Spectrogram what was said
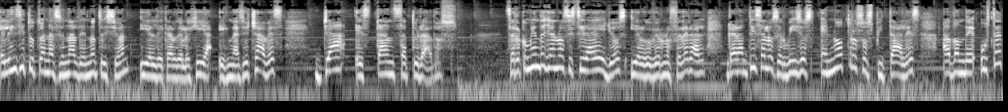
el Instituto Nacional de Nutrición y el de Cardiología Ignacio Chávez ya están saturados. Se recomienda ya no asistir a ellos y el gobierno federal garantiza los servicios en otros hospitales a donde usted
